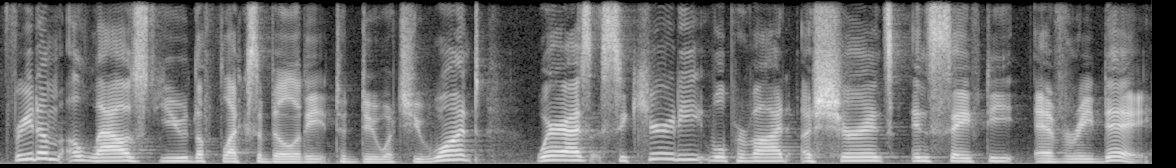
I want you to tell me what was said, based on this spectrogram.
freedom allows you the flexibility to do what you want, whereas security will provide assurance and safety every day.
